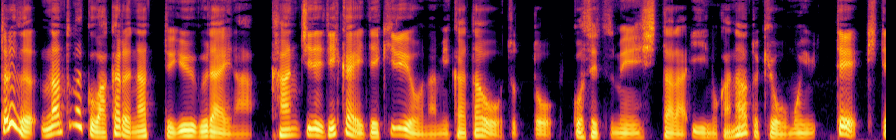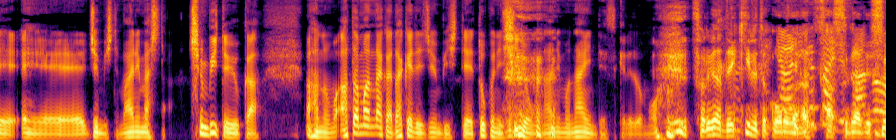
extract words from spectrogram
とりあえずなんとなくわかるなっていうぐらいな感じで理解できるような見方をちょっとご説明したらいいのかなと今日思ってきて、えー、準備してまいりました。準備というか、あの、頭の中だけで準備して、特に資料も何もないんですけれども。それができるところがさすがです。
